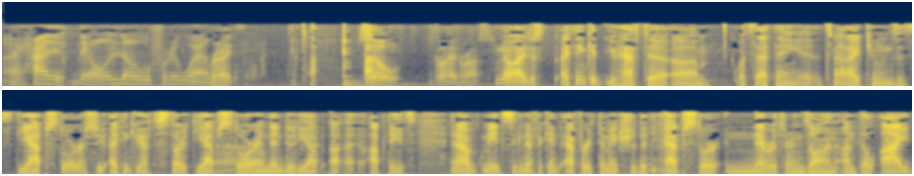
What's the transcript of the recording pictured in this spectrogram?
I had the old logo for a while. Right. So go ahead, Ross. no, I just I think it you have to. Um, what's that thing? It's not iTunes. It's the App Store. So I think you have to start the App Store and then do the up, uh, uh, updates. And I've made significant effort to make sure that the App Store never turns on until I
